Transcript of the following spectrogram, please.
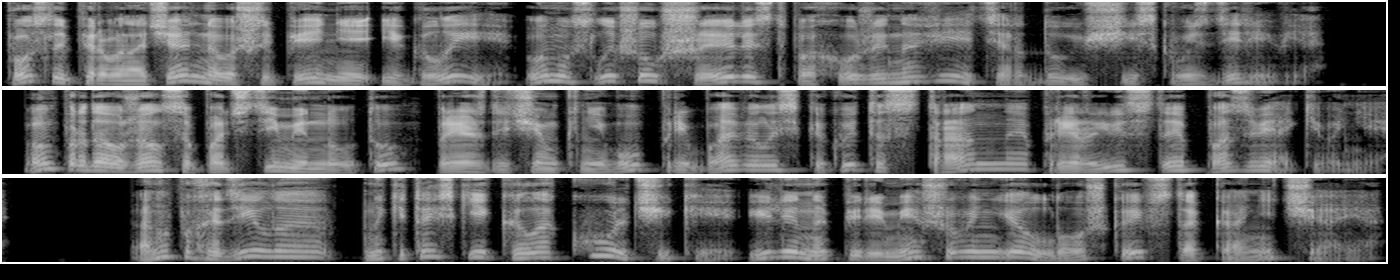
После первоначального шипения иглы он услышал шелест, похожий на ветер, дующий сквозь деревья. Он продолжался почти минуту, прежде чем к нему прибавилось какое-то странное прерывистое позвякивание. Оно походило на китайские колокольчики или на перемешивание ложкой в стакане чая.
